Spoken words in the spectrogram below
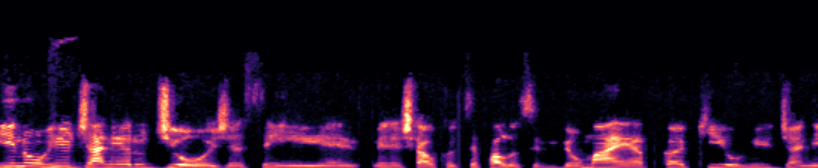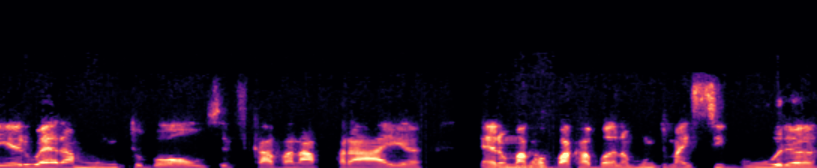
E no Rio de Janeiro de hoje, assim, Menescal, o que você falou, você viveu uma época que o Rio de Janeiro era muito bom, você ficava na praia, era uma Não. Copacabana muito mais segura.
